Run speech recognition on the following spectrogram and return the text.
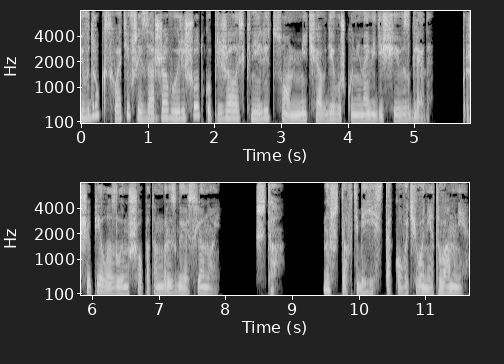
и вдруг, схватившись за ржавую решетку, прижалась к ней лицом, меча в девушку ненавидящие взгляды. Прошипела злым шепотом, брызгая слюной. «Что? Ну что в тебе есть такого, чего нет во мне?»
